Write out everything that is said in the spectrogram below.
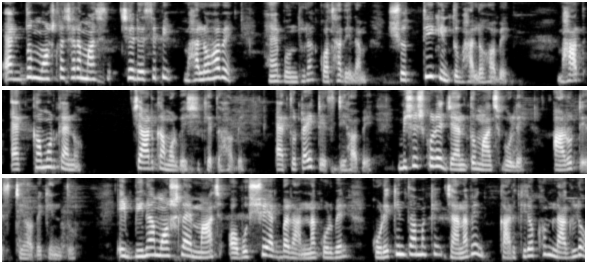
একদম মশলা ছাড়া মাছের রেসিপি ভালো হবে? হ্যাঁ বন্ধুরা, কথা দিলাম। সত্যিই কিন্তু ভালো হবে। ভাত এক কামড় কেন? চার কামড় বেশি খেতে হবে। এতটাই টেস্টি হবে। বিশেষ করে জ্যান্ত মাছ বলে আরও টেস্টি হবে কিন্তু। এই বিনা মশলায় মাছ অবশ্যই একবার রান্না করবেন, করে কিন্তু আমাকে জানাবেন কার কীরকম লাগল।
